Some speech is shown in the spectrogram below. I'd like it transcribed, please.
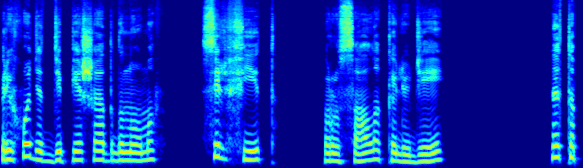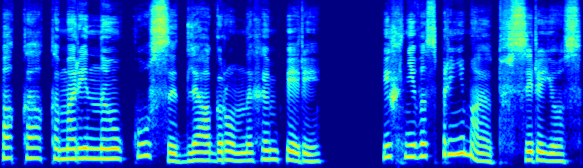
Приходят депеши от гномов, сельфит, русалок и людей. Это пока комаринные укусы для огромных империй. Их не воспринимают всерьез.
